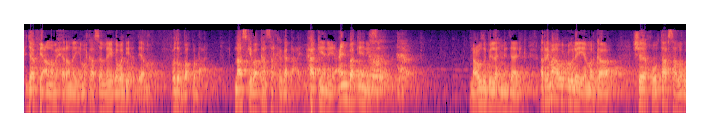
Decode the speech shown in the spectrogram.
xijaab fiican lama xiranayo markaasaa leeya gabadhii haddii ama cudur baa ku dhacay. Naaskii baa kansar kaga dhacay. Maxaa keenaya? Cayn baa keenaysa. Nacuudu billahi min dalik arrimaha wuxuu leeyahay markaa sheekhu taasaa lagu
